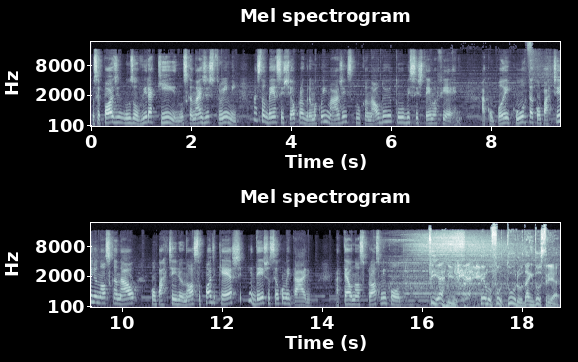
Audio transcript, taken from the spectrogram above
Você pode nos ouvir aqui nos canais de streaming, mas também assistir ao programa com imagens no canal do YouTube Sistema Fierne. Acompanhe, curta, compartilhe o nosso canal, compartilhe o nosso podcast e deixe o seu comentário. Até o nosso próximo encontro. Fierne, pelo futuro da indústria.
